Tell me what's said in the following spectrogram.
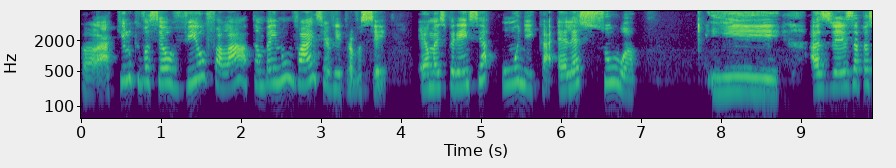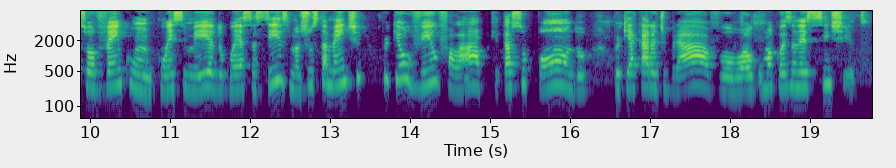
Aquilo que você ouviu falar também não vai servir para você. É uma experiência única, ela é sua. E às vezes a pessoa vem com, com esse medo, com essa cisma, justamente porque ouviu falar, porque está supondo, porque é cara de bravo, alguma coisa nesse sentido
